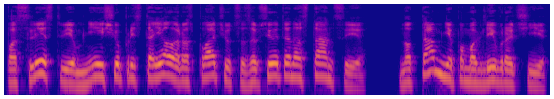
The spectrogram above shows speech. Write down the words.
Впоследствии мне еще предстояло расплачиваться за все это на станции, но там мне помогли врачи.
